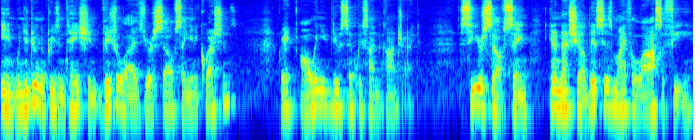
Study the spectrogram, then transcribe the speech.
And when you're doing the presentation, visualize yourself saying any questions. Great. All we need to do is simply sign the contract. See yourself saying, in a nutshell, this is my philosophy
